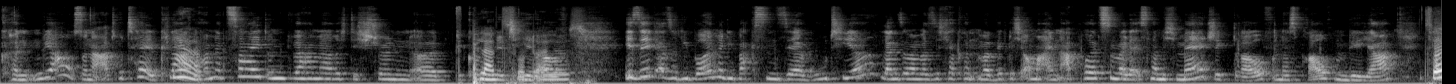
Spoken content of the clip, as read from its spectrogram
Könnten wir auch, so eine Art Hotel. Klar, Ja. wir haben ja Zeit und wir haben ja richtig schön äh, die Platz Community und hier drauf. alles. Ihr seht also, die Bäume, die wachsen sehr gut hier. Langsam aber sicher könnten wir wirklich auch mal einen abholzen, weil da ist nämlich Magic drauf und das brauchen wir ja. Das Soll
